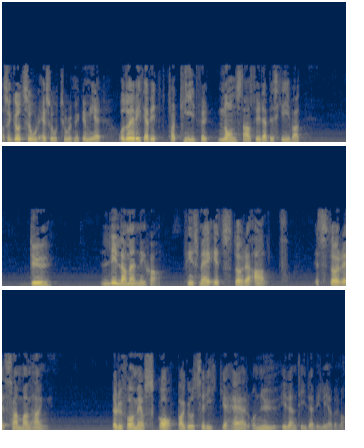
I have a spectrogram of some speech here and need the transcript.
Alltså Guds ord är så otroligt mycket mer. Och då är det viktigt att vi tar tid för någonstans vill jag beskriva att du lilla människa finns med i ett större allt ett större sammanhang där du får vara med och skapa Guds rike här och nu i den tid där vi lever va?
